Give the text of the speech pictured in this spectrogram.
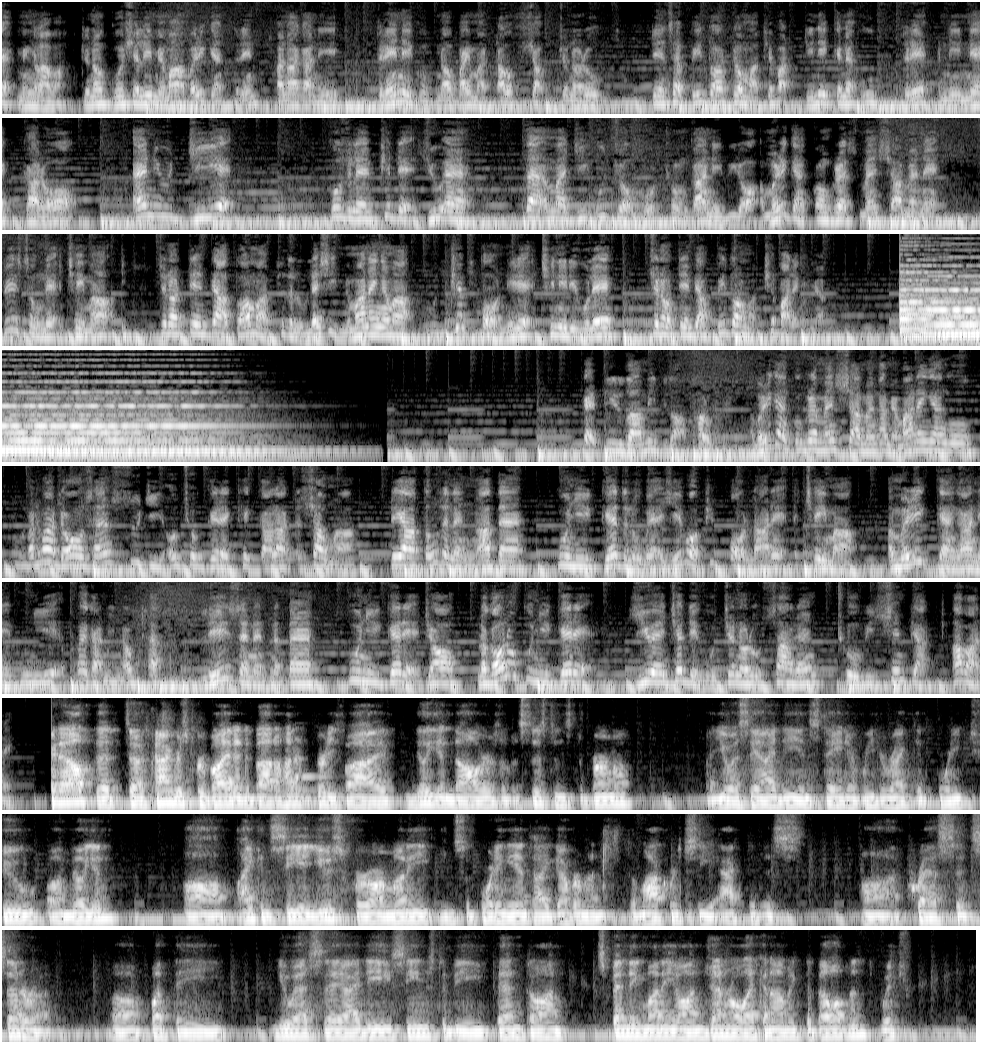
ကဲ့မင်္ဂလာပါကျွန်တော်ကိုရှယ်လေးမြန်မာအမေရိကန်သတင်းဌာနကနေသတင်းတွေကိုနောက်ပိုင်းမှာတောက်လျှောက်ကျွန်တော်တို့တင်ဆက်ပေးသွားတော့မှာဖြစ်ပါတယ်ဒီနေ့ကနဦးသတင်းအနေနဲ့ကတော့ NUG ရဲ့ကိုယ်စားလှယ်ဖြစ်တဲ့ UN တန်အမတ်ကြီးဦးကျော်မိုးထွန်းကနေပြီးတော့ American Congressman Sherman နဲ့တွေ့ဆုံတဲ့အချိန်မှာကျွန်တော်တင်ပြသွားမှာဖြစ်တယ်လို့လက်ရှိမြန်မာနိုင်ငံမှာဖြစ်ပေါ်နေတဲ့အခြေအနေတွေကိုလည်းကျွန်တော်တင်ပြပေးသွားမှာဖြစ်ပါတယ်ခင်ဗျာ ကဲပြည်သူသားမိပြည်သူအဖောက်လို့အမေရိကန်ကွန်ဂရက်မန်ရှာမန်ကမြန်မာနိုင်ငံကိုပထမဒေါအောင်ဆန်းစုကြည်အုပ်ချုပ်ခဲ့တဲ့ခေတ်ကာလတစ်လျှောက်မှာ135တန်းကူညီခဲ့တယ်လို့ပဲအရေးပေါ်ဖြစ်ပေါ်လာတဲ့အချိန်မှာအမေရိကန်ကနေကူညီရေးအဖွဲ့ကနေနောက်ထပ်42တန်းကူညီခဲ့တဲ့အကြောင်း၎င်းတို့ကူညီခဲ့တဲ့ ရည်ရွယ်ချက်တွေကိုကျွန်တော်တို့စာတမ်းထိုးပြီးရှင်းပြထားပါတယ် point out that uh, Congress provided about 135 billion dollars of assistance to Burma. Uh, USAID and state have redirected 42 uh, million. Uh, I can see a use for our money in supporting anti-government democracy activists, uh, press, etc. Uh, but the USAID seems to be bent on spending money on general economic development, which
